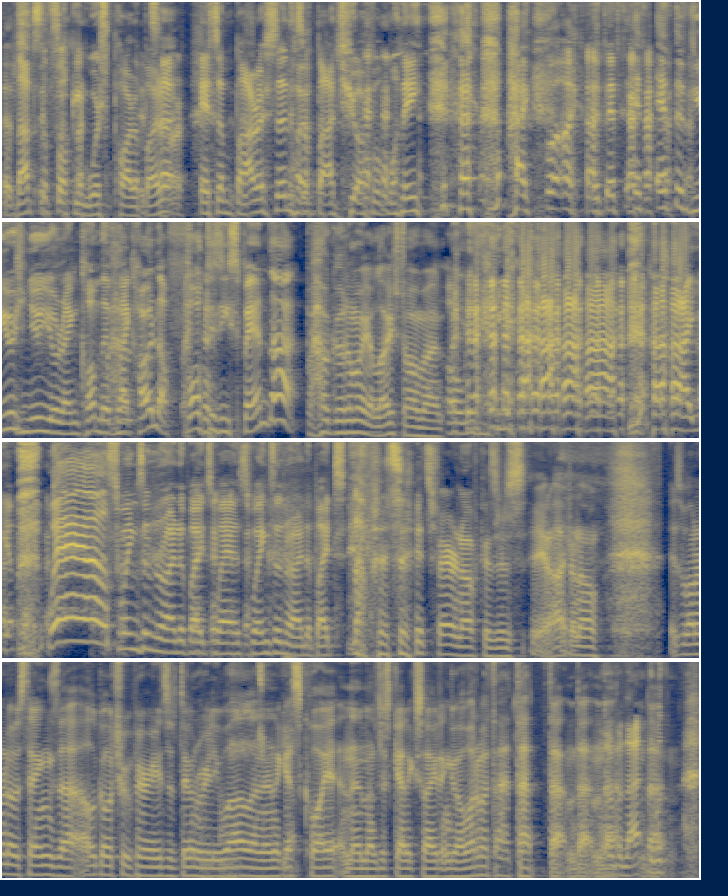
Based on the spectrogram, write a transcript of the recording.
That's, the it's fucking worst part about it. hard. It's embarrassing how bad you are with money. I, if, if, if, if the viewers knew your income, they'd be like, how the fuck does he spend that? But how good am I at life, though, man? Oh, yeah. Yeah. Well, swings and roundabouts, well, swings and roundabouts. No, but it's it's fair enough because there's you know I don't know. It's one of those things that I'll go through periods of doing really well, and then it gets quiet, and then I'll just get excited and go, "What about that, that, that, and that, and that?" That, and that.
